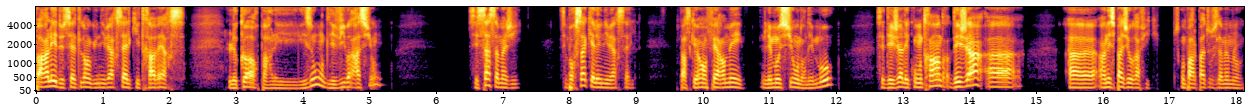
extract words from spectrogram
parler de cette langue universelle qui traverse le corps par les, ondes, les vibrations, c'est ça sa magie. C'est pour ça qu'elle est universelle. Parce qu'enfermée l'émotion dans des mots, c'est déjà les contraindre déjà à un espace géographique. Parce qu'on ne parle pas tous la même langue.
